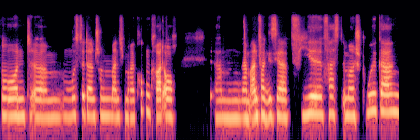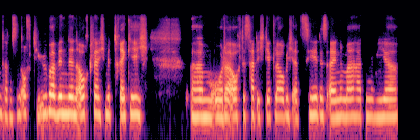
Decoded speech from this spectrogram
und ähm, musste dann schon manchmal gucken, gerade auch ähm, am Anfang ist ja viel, fast immer Stuhlgang, dann sind oft die Überwinden auch gleich mit dreckig. Ähm, oder auch, das hatte ich dir, glaube ich, erzählt, das eine Mal hatten wir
